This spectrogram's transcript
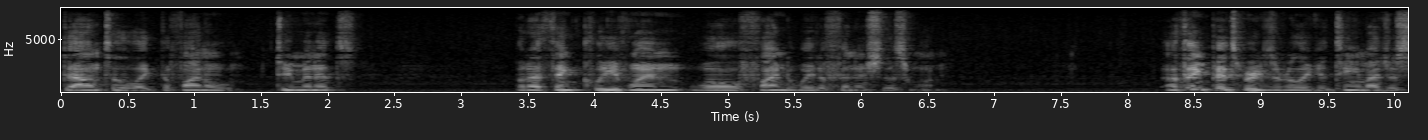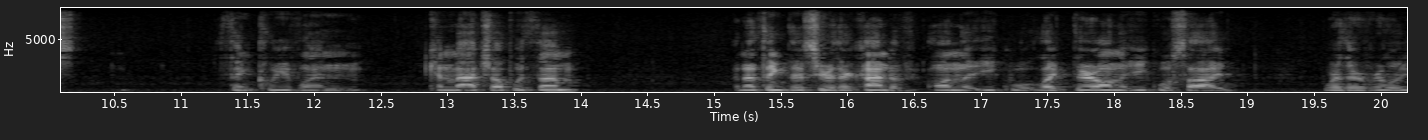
down to like the final two minutes. But I think Cleveland will find a way to finish this one. I think Pittsburgh's a really good team. I just think Cleveland can match up with them. And I think this year they're kind of on the equal, like they're on the equal side, where they're really,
